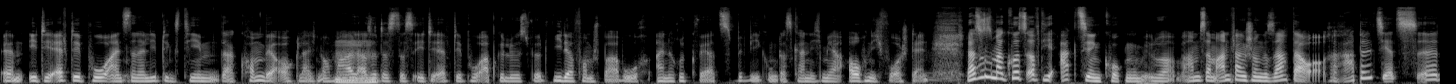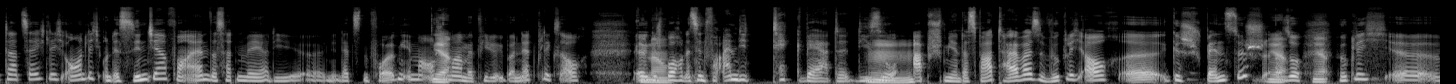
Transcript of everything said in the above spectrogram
ähm, ETF-Depot, eins deiner Lieblingsthemen, da kommen wir auch gleich nochmal. Mhm. Also dass das ETF-Depot abgelöst wird, wieder vom Sparbuch, eine Rückwärtsbewegung, das kann ich mir auch nicht vorstellen. Lass uns mal kurz auf die Aktien gucken. Wir haben es am Anfang schon gesagt, da rappelt es jetzt äh, tatsächlich ordentlich und es sind ja vor allem, das hatten wir ja die, äh, in den letzten Folgen immer auch Ja. schon mal, haben wir viele über Netflix auch äh, Genau. gesprochen, es sind vor allem die Tech-Werte, die so Mhm. abschmieren. Das war teilweise wirklich auch äh, gespenstisch, Ja, also ja. wirklich, äh,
